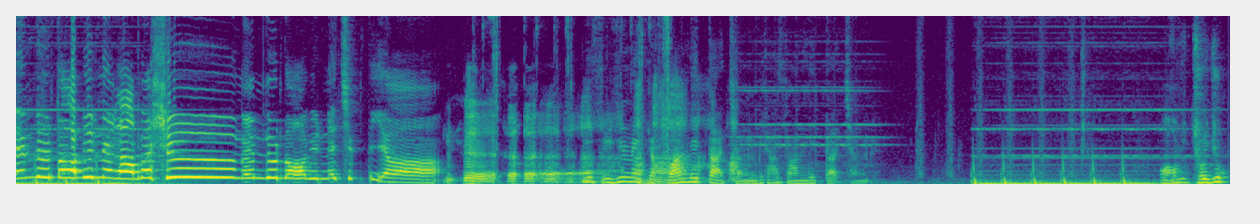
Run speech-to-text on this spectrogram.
M4 A1 ne kardeşim? M4 A1 ne çıktı ya? Neyse üzülmek yok. Vandetta açalım. Biraz Vandetta açalım. Abi çocuk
